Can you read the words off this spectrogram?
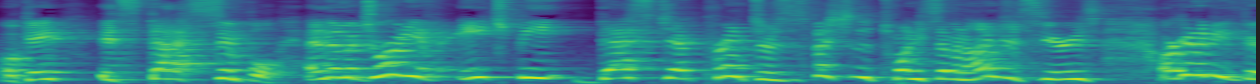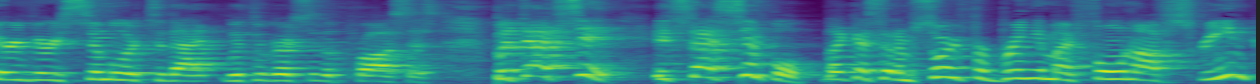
Okay? It's that simple. And the majority of HP DeskJet printers, especially the 2700 series, are going to be very, very similar to that with regards to the process. But that's it. It's that simple. Like I said, I'm sorry for bringing my phone off screen,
